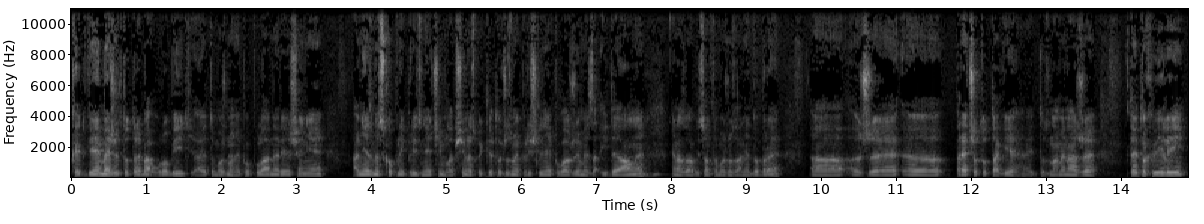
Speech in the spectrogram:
keď vieme, že to treba urobiť a je to možno nepopulárne riešenie a nie sme schopní prísť s niečím lepším, respektíve to, čo sme prišli, nepovažujeme za ideálne, mm-hmm. nenazval by som to možno za nedobré, že e, prečo to tak je. To znamená, že v tejto chvíli,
